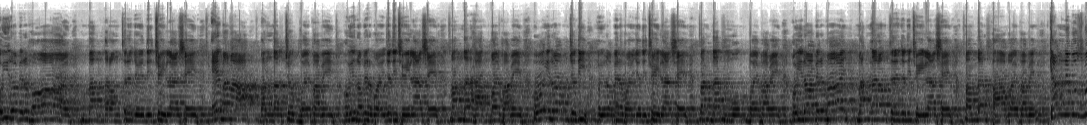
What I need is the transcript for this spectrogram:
ওই রবের ভয় বান্দার অন্তরে যদি চইলা আসে, এ বাবা, বান্দার চোখ ভয় পাবে, ওই রবের ভয় যদি চইলা আসে, বান্দার হাত ভয় পাবে, ওই রব যদি, ওই রবের ভয় যদি চইলা আসে, বান্দার মুখ ভয় পাবে, ওই রবের ভয় বান্দার অন্তরে যদি চইলা আসে, বান্দার পা ভয় পাবে। কেমনে বুঝব?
